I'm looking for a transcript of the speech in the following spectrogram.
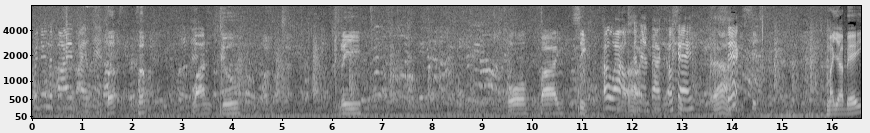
We're doing the five islands. Purp, purp. One, two, three, four, five, six. Oh wow, Wow. and then back. Okay. Yeah. Six. Six. Maya Bay,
